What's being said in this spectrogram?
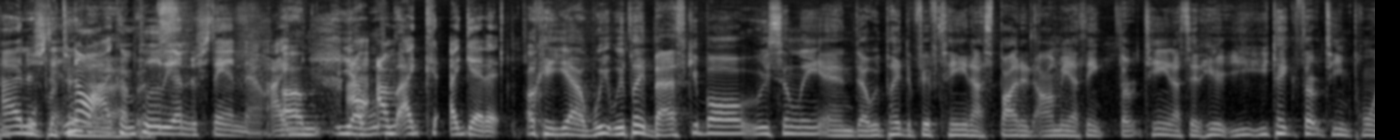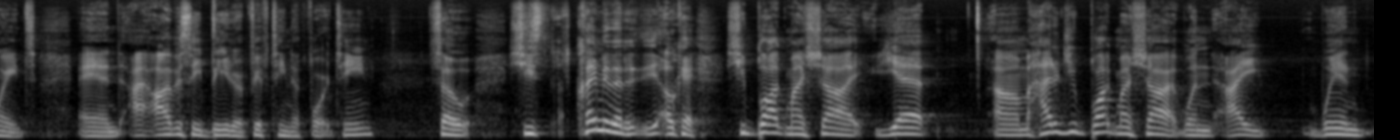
I understand. We'll no, I completely happens. understand now. I, um, yeah, I, I, I, get it. Okay, yeah, we, we played basketball recently, and uh, we played to 15. I spotted Ami, I think 13. I said, "Here, you, you take 13 points," and I obviously beat her 15 to 14. So she's claiming that it, okay, she blocked my shot. Yet, um, how did you block my shot when I win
